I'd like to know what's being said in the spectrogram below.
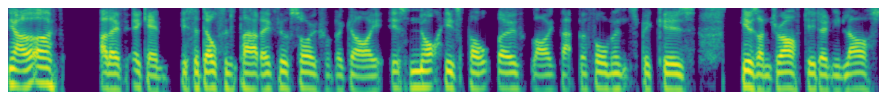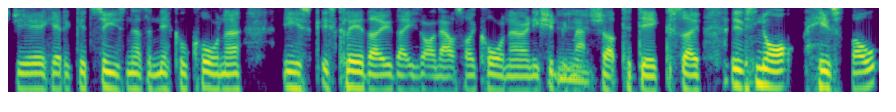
know, I've I don't. Again, it's a Dolphins player. I don't feel sorry for the guy. It's not his fault though, like that performance, because he was undrafted only last year. He had a good season as a nickel corner. He's it's clear though that he's not an outside corner and he shouldn't mm. be matched up to Diggs. So it's not his fault.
